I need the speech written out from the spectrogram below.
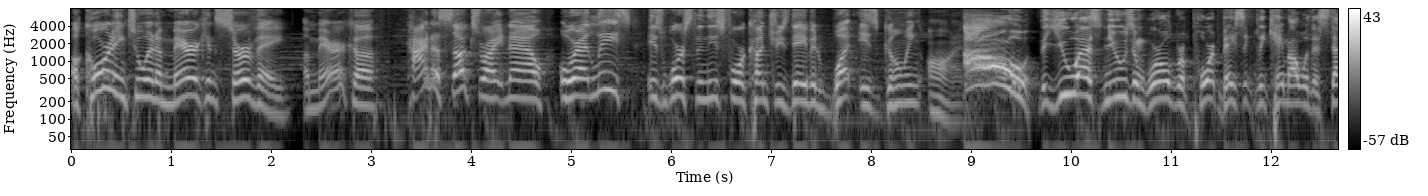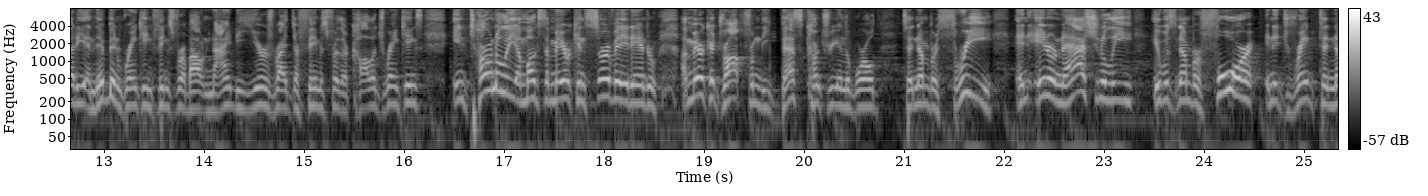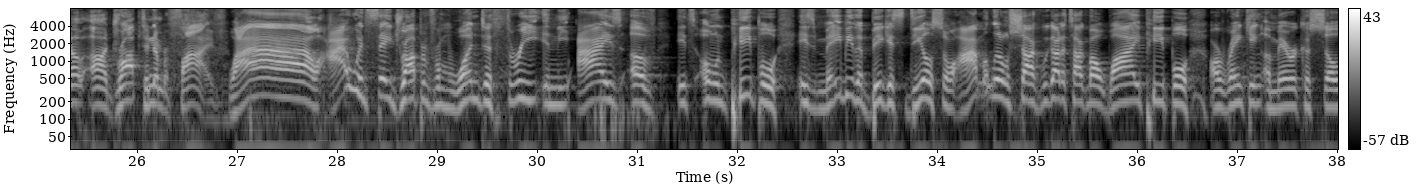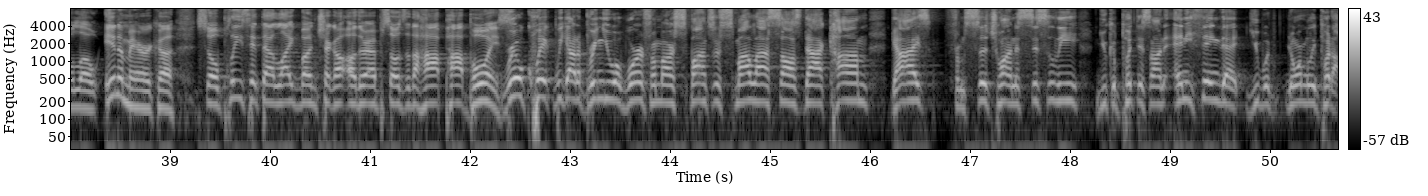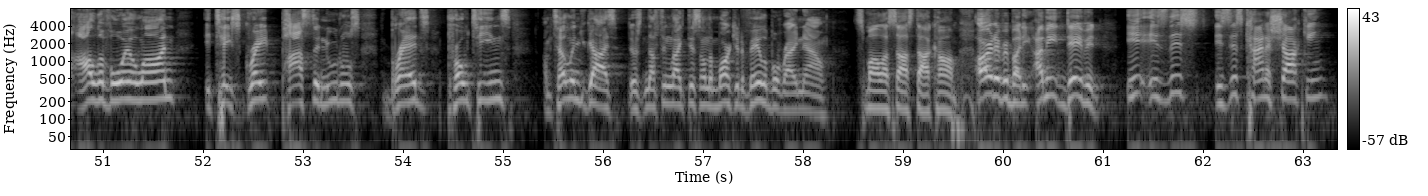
According to an American survey, America kind of sucks right now, or at least is worse than these four countries. David, what is going on? Oh, the U.S. News and World Report basically came out with a study, and they've been ranking things for about 90 years, right? They're famous for their college rankings. Internally, amongst Americans surveyed, Andrew, America dropped from the best country in the world to number three, and internationally, it was number four, and it ranked to no, uh, dropped to number five. Wow, I would say dropping from one to three in the eyes of its own people is maybe the biggest deal. So I'm a little shocked. We got to talk about why people are ranking America so low in America. So please hit that like button. Check out other episodes of the Hot Pot Boys. Real quick, we got to bring you a word from our sponsor, SmileSauce.com. Guys, from Sichuan to Sicily, you could put this on anything that you would normally put an olive oil on. It tastes great. Pasta, noodles, breads, proteins. I'm telling you guys, there's nothing like this on the market available right now. SmileSauce.com. All right, everybody. I mean, David, is this is this kind of shocking?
